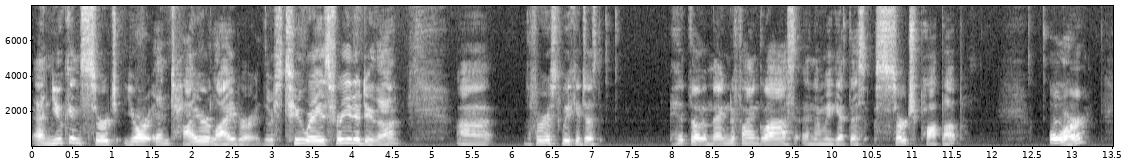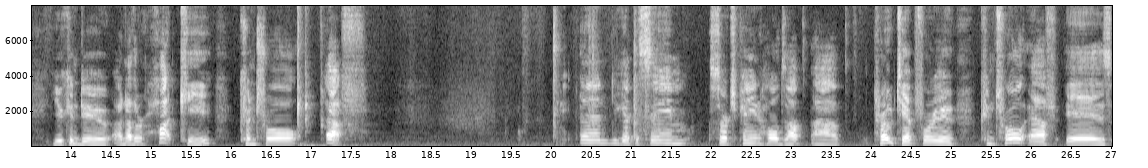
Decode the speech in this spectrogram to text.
And you can search your entire library. There's two ways for you to do that. Uh, the first, we could just hit the magnifying glass and then we get this search pop-up. Or you can do another hotkey, Control F. And you get the same search pane holds up. Uh, pro tip for you, Control F is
